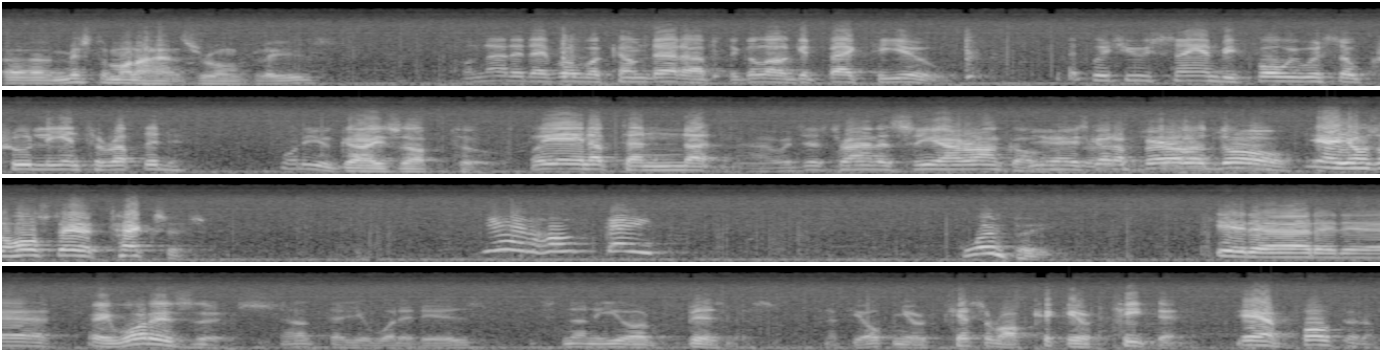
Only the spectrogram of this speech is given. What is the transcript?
Uh, Mr. Monahan's room, please. Well, now that I've overcome that obstacle, I'll get back to you. What was you saying before we were so crudely interrupted? What are you guys up to? We ain't up to nothing. we're just trying to see our uncle. Yeah, he's got a barrel of dough. Yeah, he owns the whole state of Texas. Yeah, the whole state. Wimpy. Get out of there. Hey, what is this? I'll tell you what it is. It's none of your business. And if you open your kisser, I'll kick your teeth in. Yeah, both of them.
